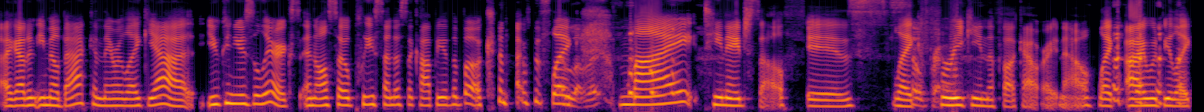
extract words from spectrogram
I got an email back and they were like, Yeah, you can use the lyrics. And also please send us a copy of the book. And I was like, it. my teenage self is like So freaking the fuck out right now. Like I would be like,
